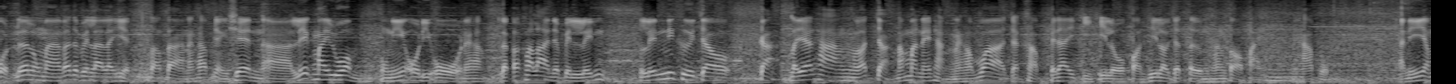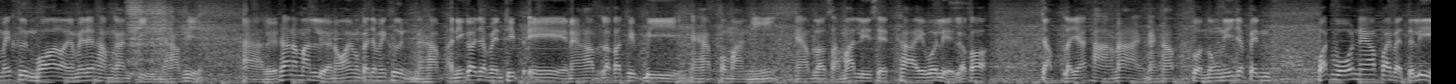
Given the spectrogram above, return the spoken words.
กดเลื่อนลงมาก็จะเป็นรายละเอียดต่างๆนะครับ อย่างเช่นเลขไมล์รวมตรงนี้ audio นะครับ แล้วก็ข้างล่างจะเป็นเลนส์เลนส์นี่คือจะกะระยะทางวัดจากน้ำมันในถังนะครับ ว่าจะขับไปได้กี่กิโลก่อนที่เราจะเติมครั้งต่อไปนะครับผมอันนี้ยังไม่ขึ้นเพราะว่าเรายังไม่ได้ทำการขี่นะครับพี่อ่าหรือถ้าน้ำมันเหลือน้อยมันก็จะไม่ขึ้นนะครับ อันนี้ก็จะเป็นทิป A นะครับ แล้วก็ทิป B นะครับประมาณนี้นะครับ เราสามารถรีเซ็ตค่าเอเวอร์เรแล้วก็ จับระยะทางได้นะครับ ส่วนตรงนี้จะเป็นวัดโวลต์นะครับไฟแบตเตอรี่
